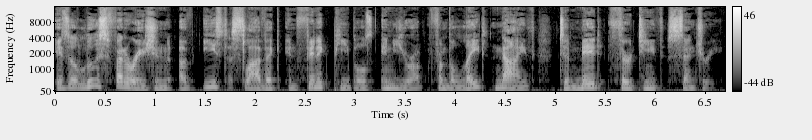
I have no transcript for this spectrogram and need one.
it's a loose federation of East Slavic and Finnic peoples in Europe from the late 9th to mid 13th century.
